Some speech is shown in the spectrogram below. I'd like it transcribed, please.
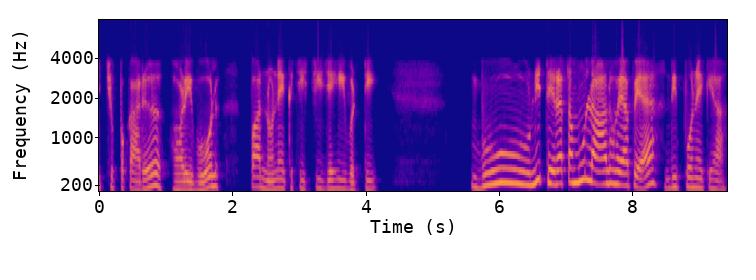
ਨੀ, ਚੁੱਪ ਕਰ, ਹੌਲੀ ਬੋਲ। ਭਾਨੋ ਨੇ ਇੱਕ ਚੀਚੀ ਜਿਹੀ ਵੱਟੀ। ਬੂ ਨੀ, ਤੇਰਾ ਤਾਂ ਮੂੰਹ ਲਾਲ ਹੋਇਆ ਪਿਆ। ਦੀਪੋ ਨੇ ਕਿਹਾ।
